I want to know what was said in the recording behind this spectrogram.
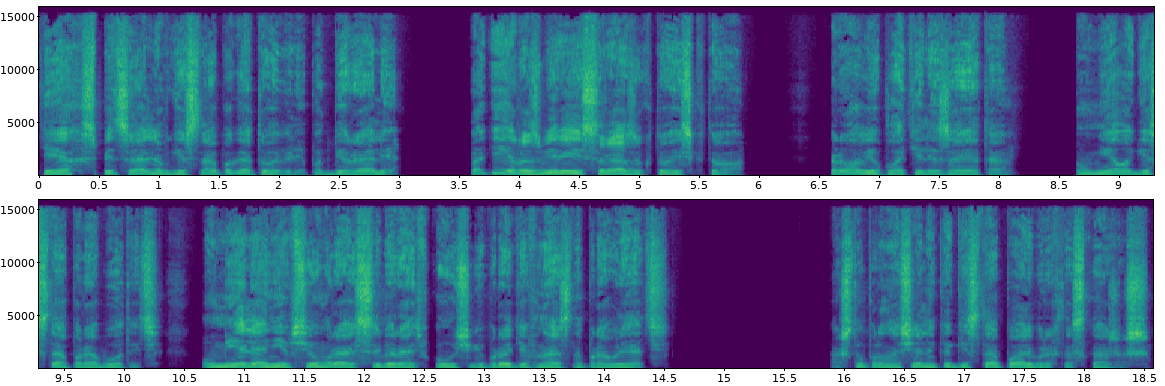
Тех специально в гестапо готовили, подбирали. Поди разберись сразу, кто есть кто. Кровью платили за это. Умело гестапо работать. Умели они всю мразь собирать в кучу и против нас направлять. А что про начальника гестапо Альбрехта скажешь?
